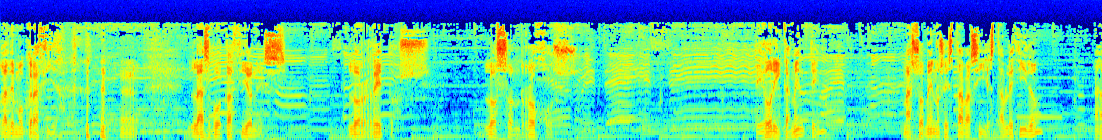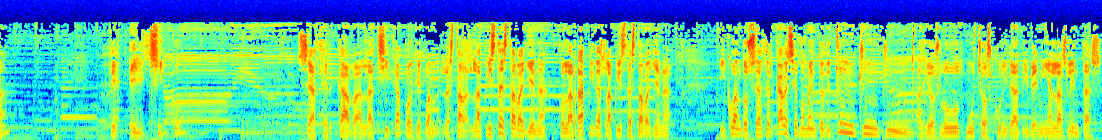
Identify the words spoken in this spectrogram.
la democracia. las votaciones, los retos, los sonrojos. Teóricamente, más o menos estaba así establecido, ¿ah? que el chico se acercaba a la chica porque cuando la, pista estaba llena, con las rápidas la pista estaba llena. Y cuando se acercaba ese momento de chum, chum, chum, adiós luz, mucha oscuridad y venían las lentas,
